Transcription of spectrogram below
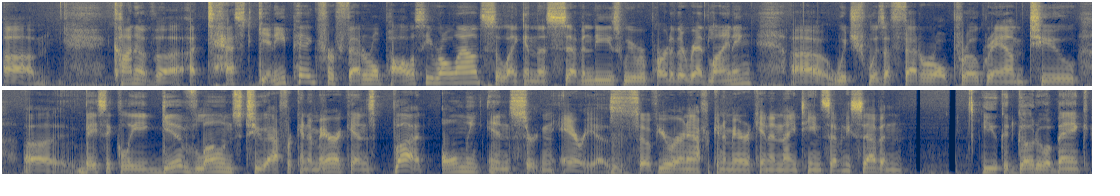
Um, kind of a, a test guinea pig for federal policy rollouts. So, like in the 70s, we were part of the redlining, uh, which was a federal program to uh, basically give loans to African Americans, but only in certain areas. So, if you were an African American in 1977, you could go to a bank,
